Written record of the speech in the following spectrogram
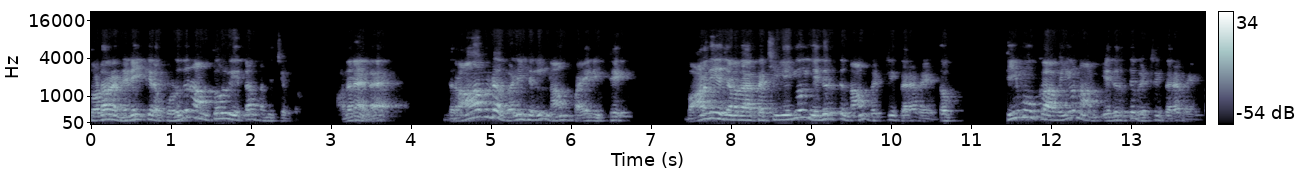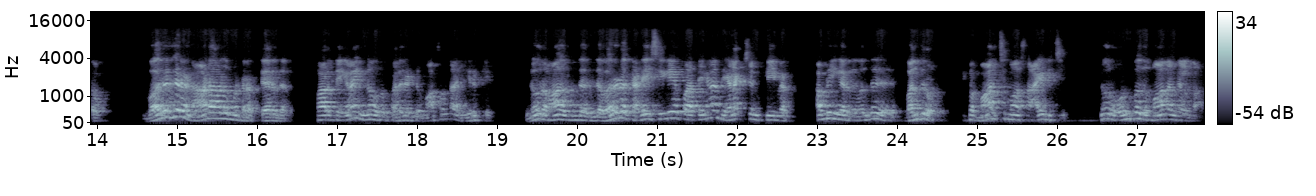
தொடர நினைக்கிற பொழுது நாம் தோல்வியைத்தான் சந்திச்சிருக்கோம் அதனால திராவிட வழிகளில் நாம் பயணித்து பாரதிய ஜனதா கட்சியையும் எதிர்த்து நாம் வெற்றி பெற வேண்டும். திமுகவையும் நாம் எதிர்த்து வெற்றி பெற வேண்டும். வருகிற நாடாளுமன்ற தேர்தல் பார்த்தீங்கன்னா இன்னும் ஒரு பதினெட்டு மாசம் தான் இருக்கு. இன்னொரு இந்த இந்த வருட கடைசியிலே பார்த்தீங்கன்னா இந்த எலெக்ஷன் ஃபீவர் அப்படிங்கிறது வந்து வந்துடும் இப்ப மார்ச் மாசம் ஆயிடுச்சு. இன்னொரு ஒன்பது மாதங்கள் தான்.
